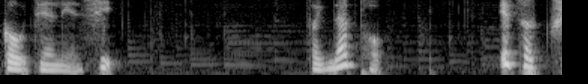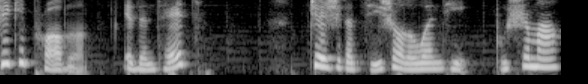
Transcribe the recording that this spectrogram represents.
构建联系。For example, it's a tricky problem, isn't it? 这是个棘手的问题，不是吗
